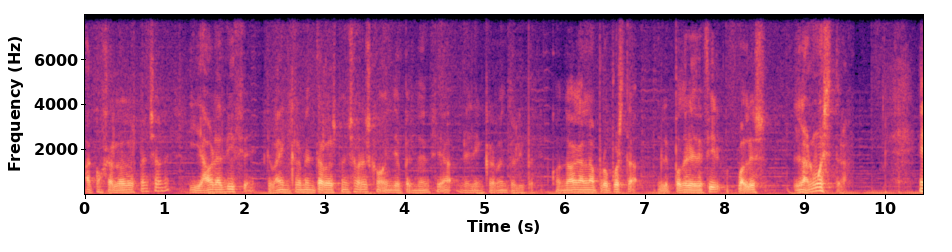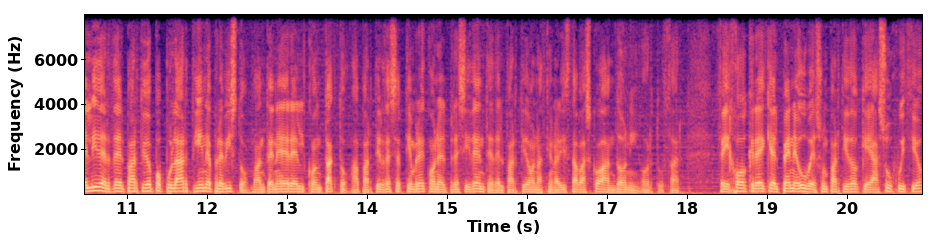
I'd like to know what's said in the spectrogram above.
a congelar las pensiones y ahora dice que va a incrementar las pensiones con independencia del incremento del IPC. Cuando hagan la propuesta le podré decir cuál es la nuestra. El líder del Partido Popular tiene previsto mantener el contacto a partir de septiembre con el presidente del Partido Nacionalista Vasco, Andoni Ortuzar. Feijó cree que el PNV es un partido que, a su juicio,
